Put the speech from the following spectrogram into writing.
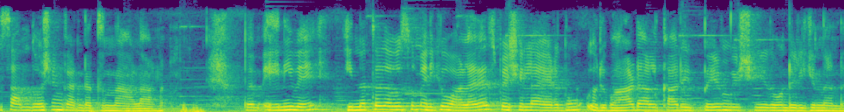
സന്തോഷം കണ്ടെത്തുന്ന ആളാണ്. അപ്പം എനിവേ ഇന്നത്തെ ദിവസം എനിക്ക് വളരെ സ്പെഷ്യലായിരുന്നു ഒരുപാട് ആൾക്കാർ ഇപ്പോഴും വിഷ് ചെയ്തുകൊണ്ടിരിക്കുന്നുണ്ട്.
